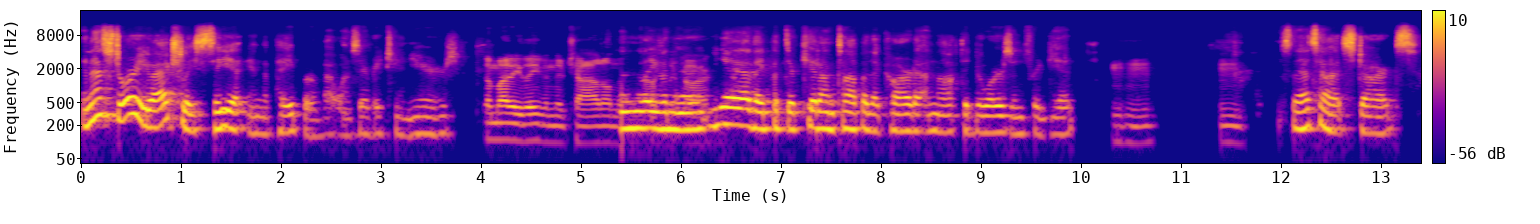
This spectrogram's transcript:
And that story, you actually see it in the paper about once every 10 years. Somebody leaving their child on the, and leaving the their, car. Yeah, they put their kid on top of the car to unlock the doors and forget. Mm-hmm. Mm. So that's how it starts.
